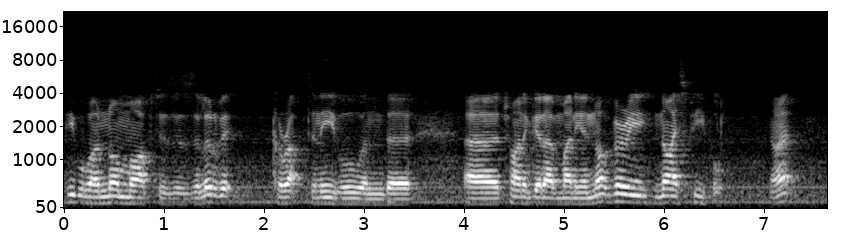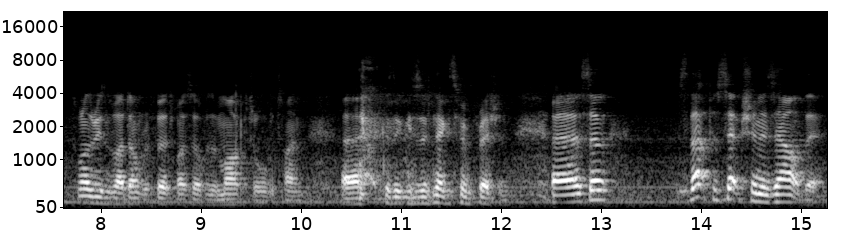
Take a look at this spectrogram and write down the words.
people who are non-marketers as a little bit corrupt and evil and uh, uh, trying to get our money and not very nice people. Right? It's one of the reasons why I don't refer to myself as a marketer all the time because it gives a negative impression. Uh, so, so that perception is out there,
